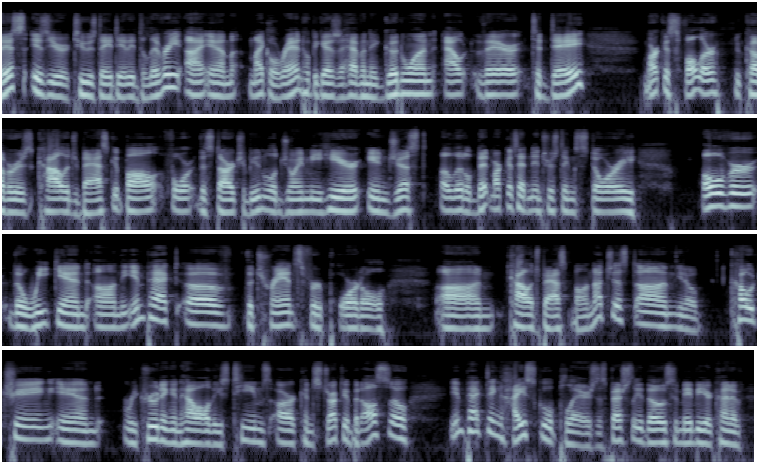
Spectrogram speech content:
This is your Tuesday Daily Delivery. I am Michael Rand. Hope you guys are having a good one out there today. Marcus Fuller, who covers college basketball for the Star Tribune, will join me here in just a little bit. Marcus had an interesting story over the weekend on the impact of the transfer portal on college basketball, and not just on, you know, coaching and recruiting and how all these teams are constructed, but also impacting high school players, especially those who maybe are kind of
